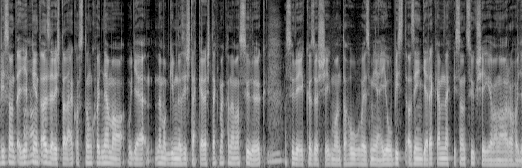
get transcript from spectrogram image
Viszont egyébként Aha. azzal is találkoztunk, hogy nem a, ugye, nem a gimnazisták kerestek meg, hanem a szülők, a szülői közösség mondta, hú, ez milyen jó, bizt az én gyerekemnek viszont szüksége van arra, hogy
